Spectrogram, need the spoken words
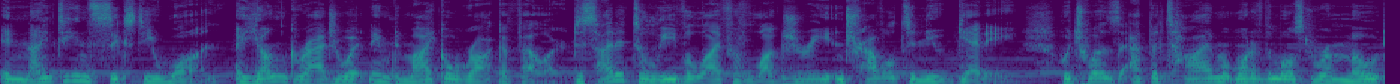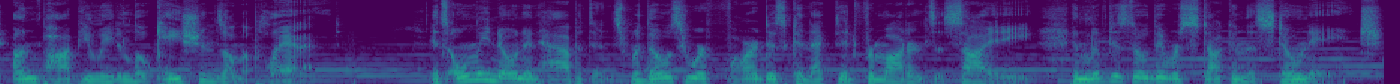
In 1961, a young graduate named Michael Rockefeller decided to leave a life of luxury and travel to New Guinea, which was at the time one of the most remote, unpopulated locations on the planet. Its only known inhabitants were those who were far disconnected from modern society and lived as though they were stuck in the Stone Age.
